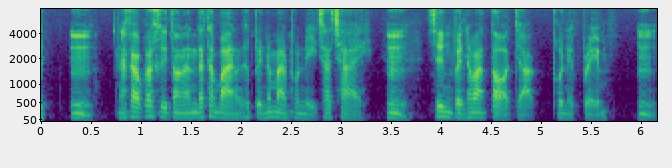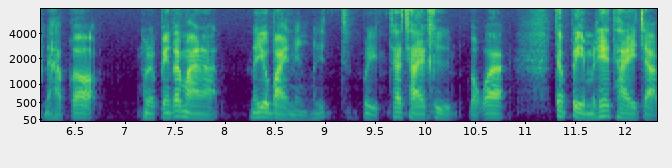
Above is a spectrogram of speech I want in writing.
ศ อืมนะครับ ก็คือตอนนั้นรัฐบาลก็คือเป็นรัฐบาลพลเอกชาติชายอืมซึ่งเป็นรัฐบาลต่อจากพลเอกเปรมอืมนะครับ ก็พลเอกเปรมก็มานโยบายหนึ่งที่พลเอกชาติชายก็คือ บอกว่าจะเปลี่ยนประเทศไทยจาก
